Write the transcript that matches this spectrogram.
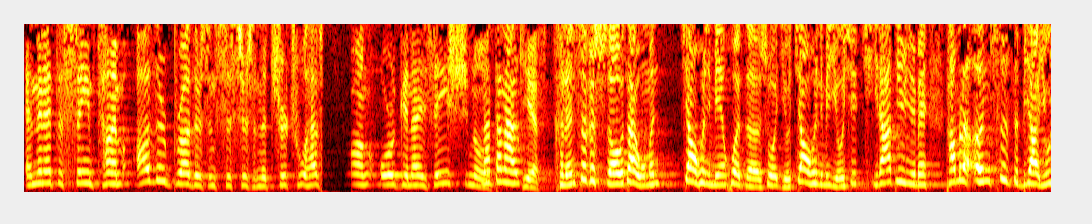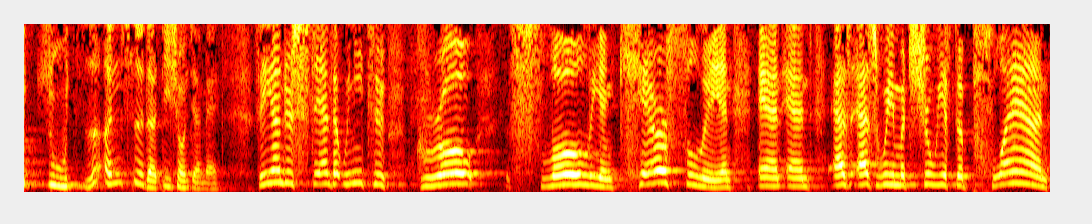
And then at the same time, other brothers and sisters in the church will have strong organizational 那当然.可能这个时候在我们教会里面，或者说有教会里面有一些其他弟兄姐妹，他们的恩赐是比较有组织恩赐的弟兄姐妹。They understand that we need to grow slowly and carefully and, and, and as, as we mature, we have to plan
